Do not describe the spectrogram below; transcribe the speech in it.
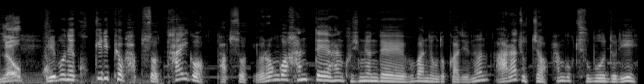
Nope. 일본의 코끼리표 밥솥, 타이거 밥솥 이런 거 한때 한 90년대 후반 정도까지는 알아줬죠. 한국 주부들이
